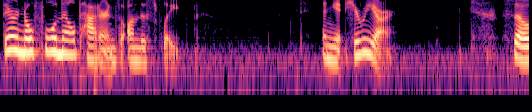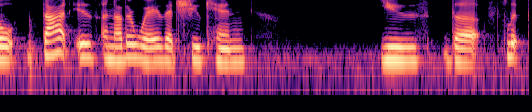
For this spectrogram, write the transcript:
There are no full nail patterns on this plate. And yet here we are. So that is another way that you can use the flip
